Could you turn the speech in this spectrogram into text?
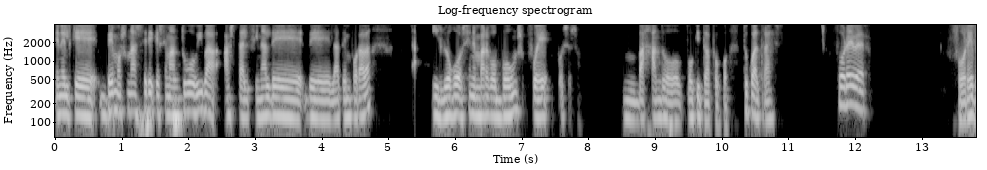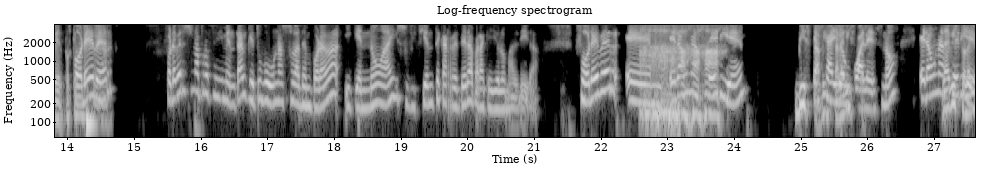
en el que vemos una serie que se mantuvo viva hasta el final de, de la temporada. Y luego, sin embargo, Bones fue, pues eso, bajando poquito a poco. ¿Tú cuál traes? Forever. Forever. Forever. Forever es una procedimental que tuvo una sola temporada y que no hay suficiente carretera para que yo lo maldiga. Forever em, era una serie. Vista, has caído en cuáles, ¿no? Era una serie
